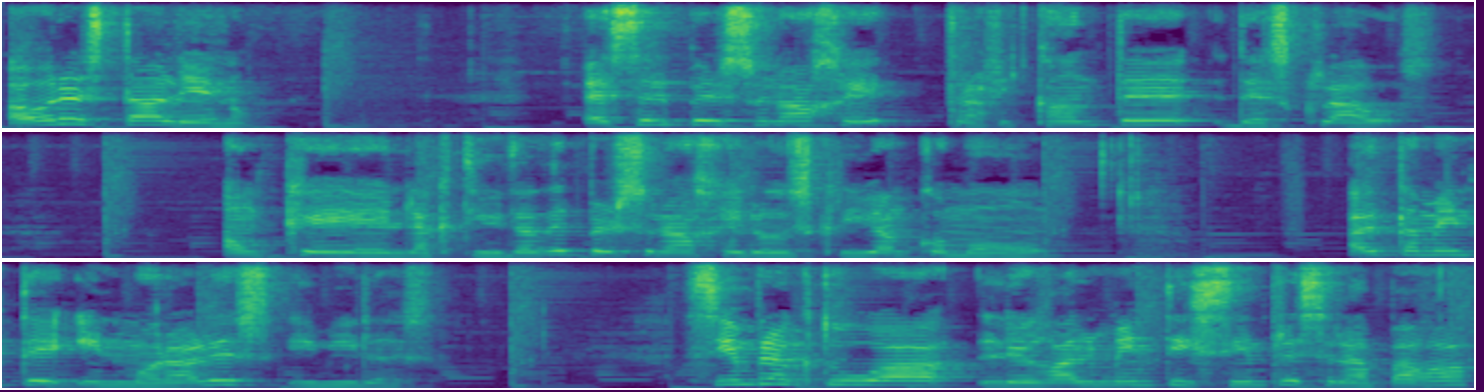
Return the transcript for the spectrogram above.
Ahora está Leno, es el personaje traficante de esclavos, aunque la actividad del personaje lo describían como altamente inmorales y viles. Siempre actúa legalmente y siempre se le paga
